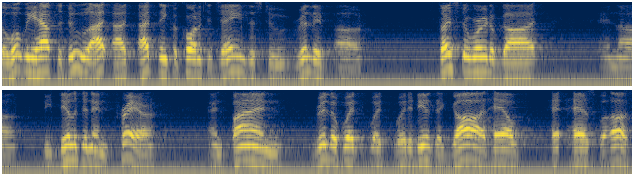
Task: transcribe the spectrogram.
So what we have to do, I, I, I think, according to James, is to really uh, search the Word of God and uh, be diligent in prayer and find really what, what, what it is that God have, has for us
